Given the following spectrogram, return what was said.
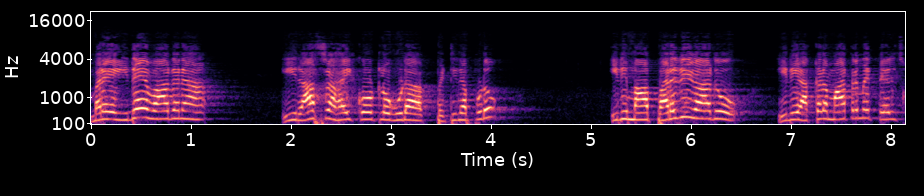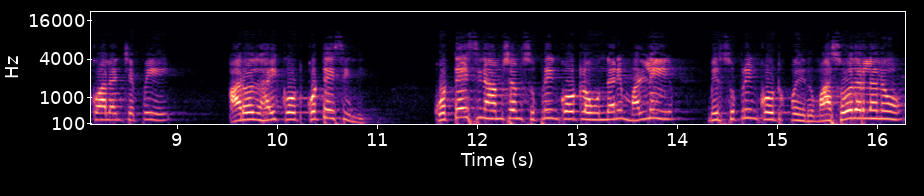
మరి ఇదే వాదన ఈ రాష్ట్ర హైకోర్టులో కూడా పెట్టినప్పుడు ఇది మా పరిధి కాదు ఇది అక్కడ మాత్రమే తేల్చుకోవాలని చెప్పి ఆ రోజు హైకోర్టు కొట్టేసింది. కొట్టేసిన అంశం సుప్రీంకోర్టులో ఉందని మళ్ళీ మీరు సుప్రీంకోర్టుకు పోయారు మా సోదరులను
